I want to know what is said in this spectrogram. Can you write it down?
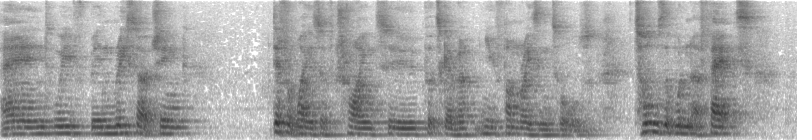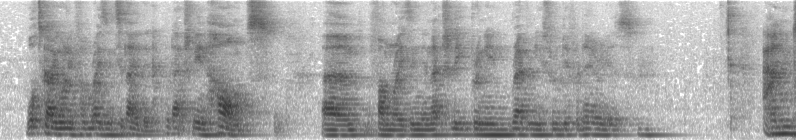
and we've been researching different ways of trying to put together new fundraising tools, tools that wouldn't affect what's going on in fundraising today, that would actually enhance um, fundraising and actually bringing revenues from different areas. And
